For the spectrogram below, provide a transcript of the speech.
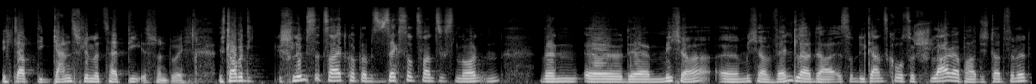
Ich glaube, die ganz schlimme Zeit, die ist schon durch. Ich glaube, die schlimmste Zeit kommt am 26.09., wenn äh, der Micha, äh, Micha Wendler da ist und die ganz große Schlagerparty stattfindet.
